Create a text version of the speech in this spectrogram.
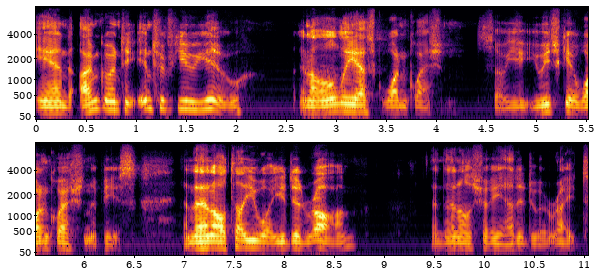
And I'm going to interview you, and I'll only ask one question. So you, you each get one question apiece. And then I'll tell you what you did wrong, and then I'll show you how to do it right.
